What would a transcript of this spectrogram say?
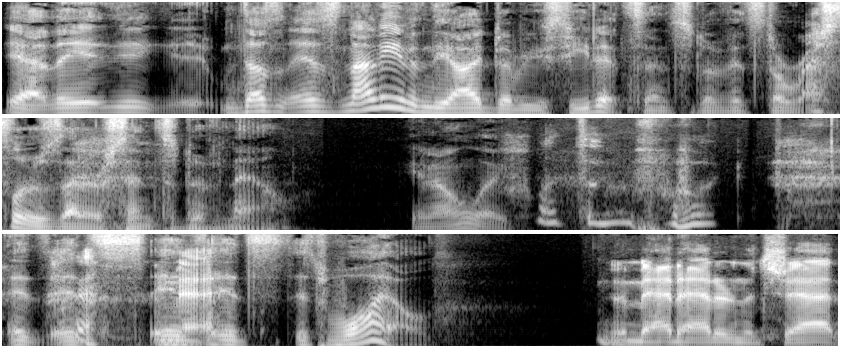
yeah, they, they it doesn't. It's not even the IWC that's sensitive. It's the wrestlers that are sensitive now. You know, like What the fuck? it's it's it's it's it's wild. The Mad Hatter in the chat.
